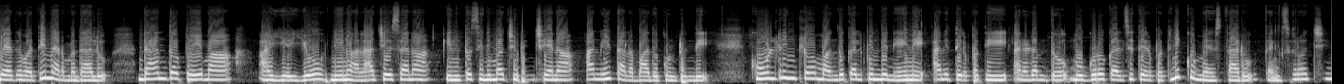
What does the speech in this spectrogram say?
వేదవతి నర్మదాలు. దాంతో ప్రేమ అయ్యయ్యో నేను అలా చేశానా? ఇంత సినిమా చూపించేనా? అని తలబాదుకుంటుంది. కూల్ డ్రింక్లో మందు కలిపింది నేనే అని తిరుపతి అనడంతో ముగ్గురు కలిసి తిరుపతిని కుమ్మేస్తారు. థ్యాంక్స్ ఫర్ వాచింగ్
